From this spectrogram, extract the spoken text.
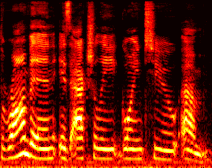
thrombin is actually going to um,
